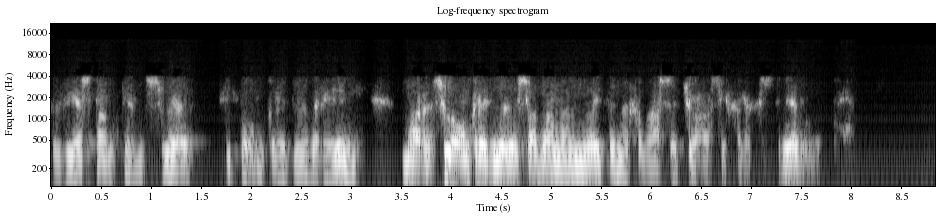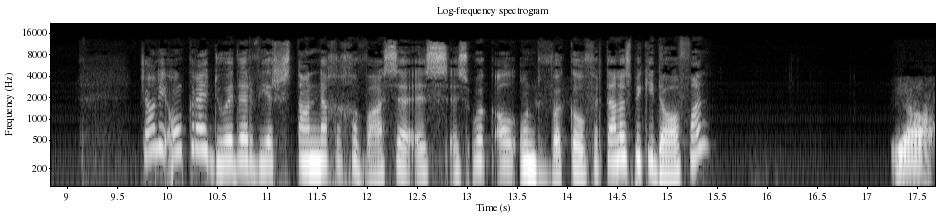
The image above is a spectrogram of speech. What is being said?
weerstand teen so tipe onkruiddoder hê nie. Maar so 'n onkruiddoder sal dan nou nooit in 'n gewassituasie geregistreer word. Johnny onkruiddoder weerstandige gewasse is is ook al ontwikkel. Vertel ons bietjie daarvan. Ja,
